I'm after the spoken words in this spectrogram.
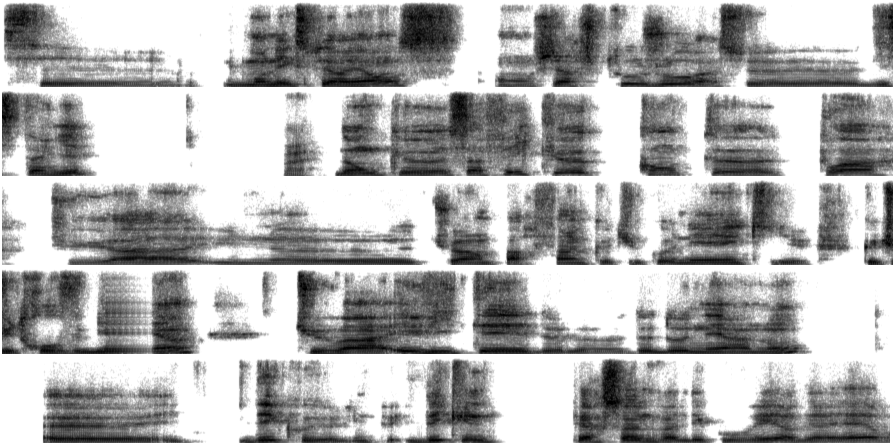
c'est mon expérience on cherche toujours à se distinguer. Donc, euh, ça fait que quand euh, toi, tu as, une, euh, tu as un parfum que tu connais, qui, que tu trouves bien, tu vas éviter de, le, de donner un nom. dès qu'une dès personne va le découvrir, derrière,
